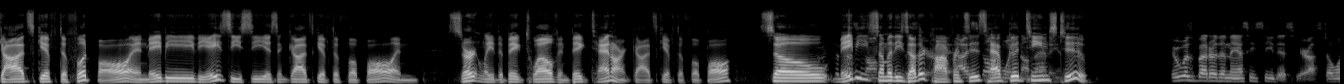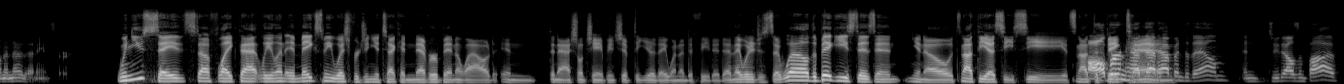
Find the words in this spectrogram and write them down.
God's gift of football, and maybe the ACC isn't God's gift of football, and certainly the Big Twelve and Big Ten aren't God's gift of football." So maybe some of these other conferences have good teams too. Who was better than the SEC this year? I still want to know that answer. When you say stuff like that, Leland, it makes me wish Virginia Tech had never been allowed in the national championship the year they went undefeated, and they would have just said, "Well, the Big East isn't, you know, it's not the SEC, it's not Auburn the Big Ten." Auburn had that happen to them in 2005.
